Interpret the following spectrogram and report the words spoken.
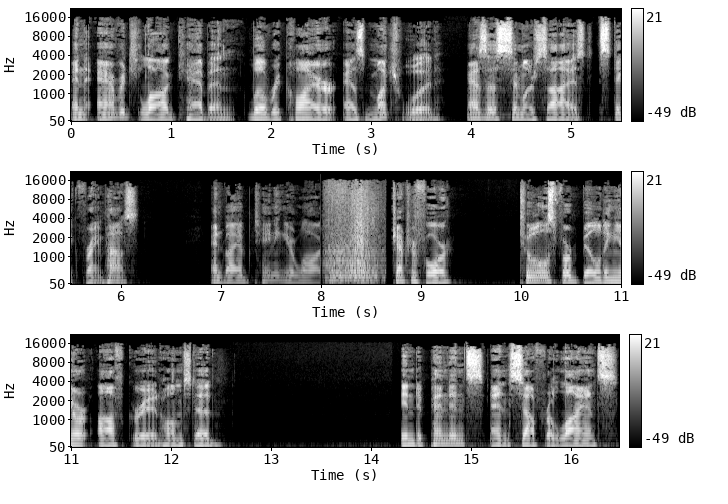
an average log cabin will require as much wood as a similar sized stick frame house. And by obtaining your log. Chapter 4 Tools for Building Your Off Grid Homestead. Independence and self reliance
